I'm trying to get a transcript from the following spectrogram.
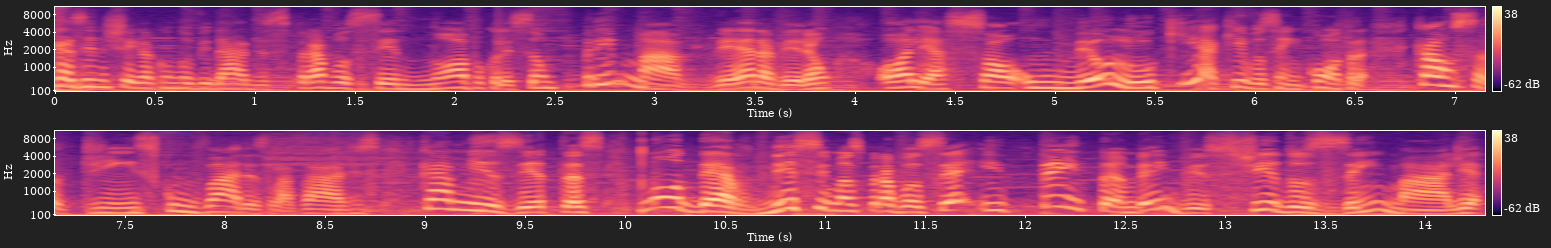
Magazine chega com novidades para você, nova coleção Primavera-Verão. Olha só o meu look. Aqui você encontra calça jeans com várias lavagens, camisetas moderníssimas para você e tem também vestidos em malha,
